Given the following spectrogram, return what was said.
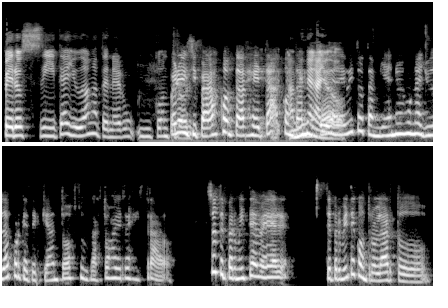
pero sí te ayudan a tener un control. Pero y si pagas con tarjeta, con tarjeta de débito también es una ayuda porque te quedan todos tus gastos ahí registrados. Eso te permite ver, te permite controlar todo.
